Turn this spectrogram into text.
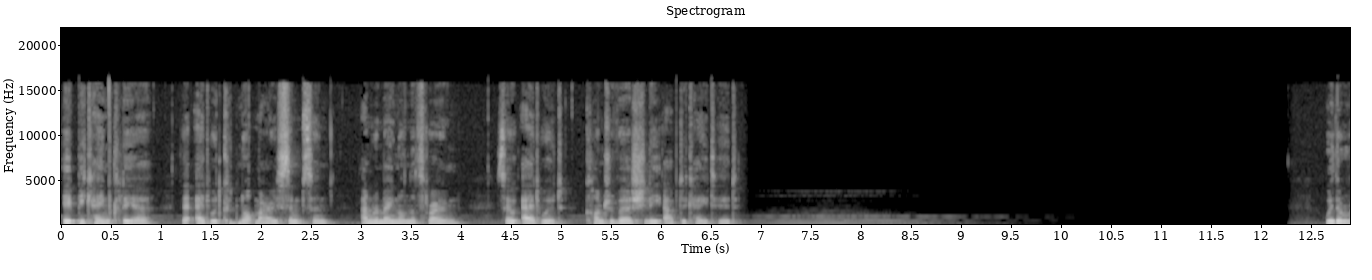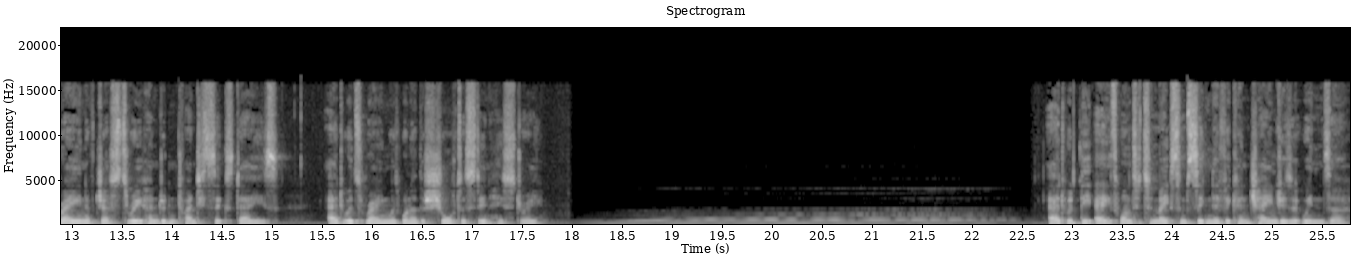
It became clear that Edward could not marry Simpson and remain on the throne, so Edward controversially abdicated. With a reign of just 326 days, Edward's reign was one of the shortest in history. Edward VIII wanted to make some significant changes at Windsor.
